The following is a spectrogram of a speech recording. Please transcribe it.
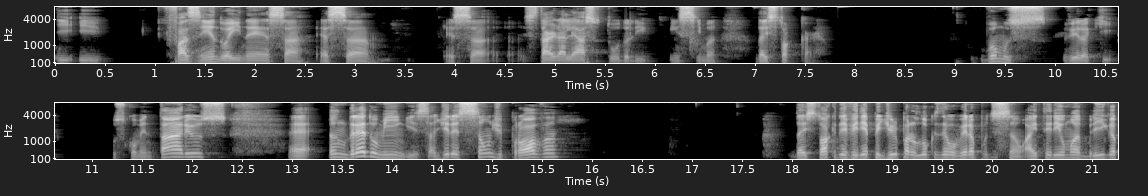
e, e, fazendo aí né, essa, essa, essa estardalhaço todo ali em cima da Stock Car. Vamos ver aqui os comentários. É, André Domingues, a direção de prova da Stock deveria pedir para o Lucas devolver a posição. Aí teria uma briga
